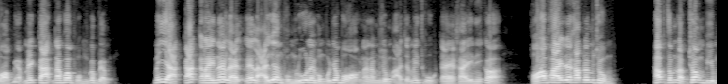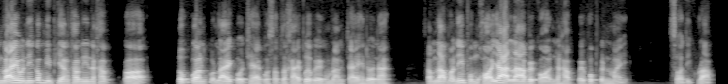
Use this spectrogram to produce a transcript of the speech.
บอกแบบไม่กักนะเพราะผมก็แบบไม่อยากกักอะไรนะหลายหลายๆเรื่องผมรู้เลยผมก็จะบอกนะท่านผู้ชมอาจจะไม่ถูกใจใครนี่ก็ขออภัยด้วยครับท่านผู้ชม ครับสำหรับช่องบีมไลท์วันนี้ก็มีเพียงเท่านี้นะครับ ก็รบกวนกดไลค์กดแชร์กด subscribe เพื่อเป็นกำลังใจให้ด้วยนะสำหรับวันนี้ผมขอญาตลาไปก่อนนะครับ ไว้พบกันใหม่ สวัสดีครับ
